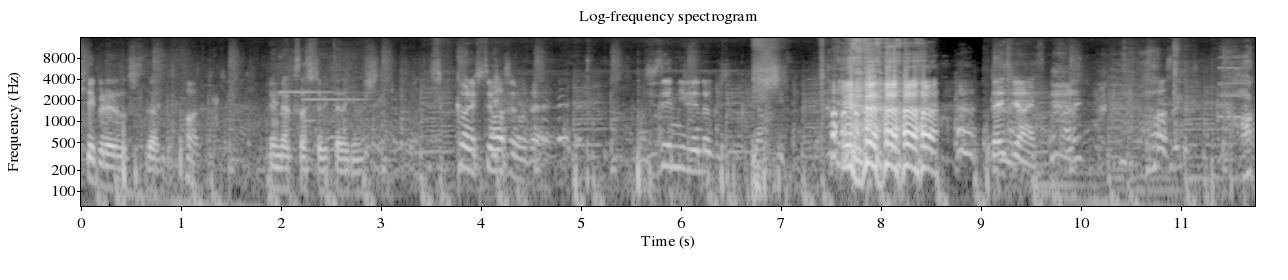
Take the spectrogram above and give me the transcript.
来てくれるの知ってたんではい。連絡させていただきまししっかりしてますので事前に連絡してやらしいた大事じゃないですかあれ？あすかっ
